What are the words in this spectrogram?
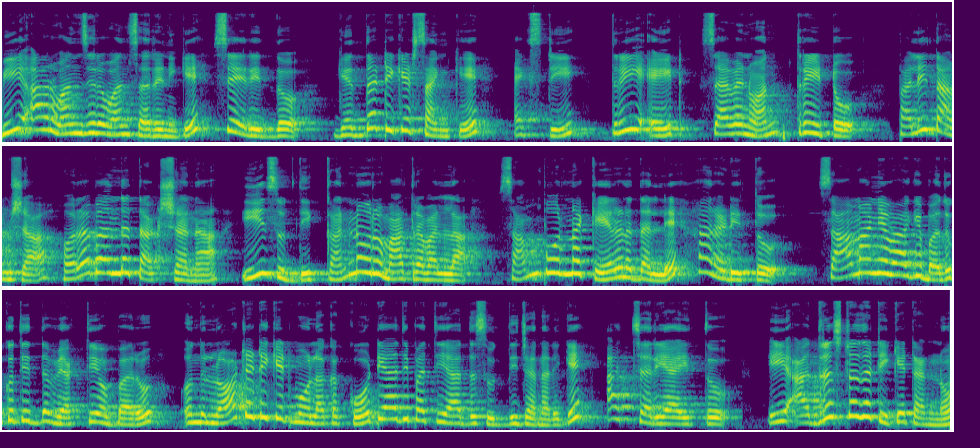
B R one zero one ಸರಣಿಗೆ ಸೇರಿದ್ದು. ಗೆದ್ದ ಟಿಕೆಟ್ ಸಂಖ್ಯೆ X T three eight seven one three two. ಫಲಿತಾಂಶ ಹೊರಬಂದ ತಕ್ಷಣ ಈ ಸುದ್ದಿ ಕಣ್ಣೂರು ಮಾತ್ರವಲ್ಲ, ಸಂಪೂರ್ಣ ಕೇರಳದಲ್ಲೇ ಹರಡಿತ್ತು. ಸಾಮಾನ್ಯವಾಗಿ ಬದುಕುತ್ತಿದ್ದ ವ್ಯಕ್ತಿಯೊಬ್ಬರು ಒಂದು ಲಾಟ್ರಿ ಟಿಕೆಟ್ ಮೂಲಕ ಕೋಟ್ಯಾಧಿಪತಿಯಾದ ಸುದ್ದಿ ಜನರಿಗೆ ಅಚ್ಚರಿಯಾಯಿತು. ಈ ಅದೃಷ್ಟದ ಟಿಕೆಟನ್ನು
